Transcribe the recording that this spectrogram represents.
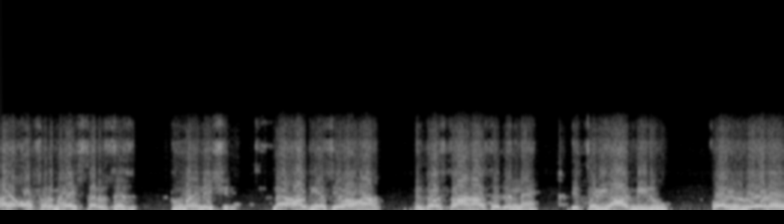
I offer my services to my nation ਮੈਂ ਆਪਦੀਆਂ ਸੇਵਾਵਾਂ ਹਿੰਦੁਸਤਾਨ ਵਾਸਤੇ ਦਿੰਨੇ ਜਿੱਥੇ ਵੀ ਆਰਮੀ ਨੂੰ ਫੌਜ ਨੂੰ ਲੋੜ ਹੈ।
